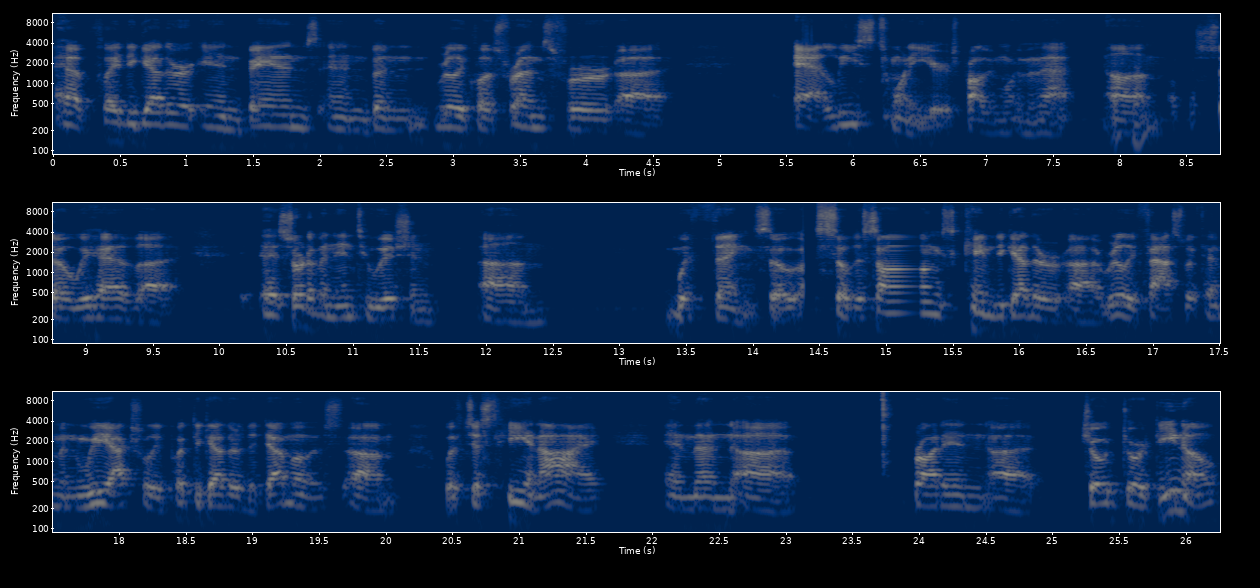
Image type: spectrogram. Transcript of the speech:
have played together in bands and been really close friends for uh, at least 20 years, probably more than that. Um, so we have uh, a sort of an intuition um, with things. So so the songs came together uh, really fast with him, and we actually put together the demos um, with just he and I, and then uh, brought in uh, Joe Giordino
